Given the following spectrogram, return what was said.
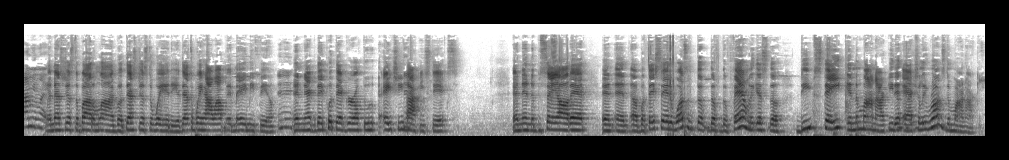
I mean, like And that's just the bottom line, but that's just the way it is. That's the way how I, it made me feel. Mhm. And that, they put that girl through he Yeah. hockey sticks, and then to say all that, and and uh, but they said it wasn't the, the the family; it's the deep state in the monarchy that Okay. actually runs the monarchy.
